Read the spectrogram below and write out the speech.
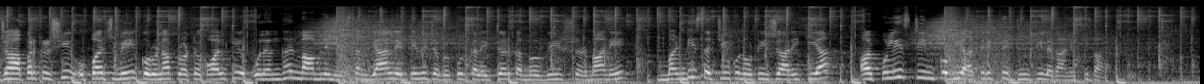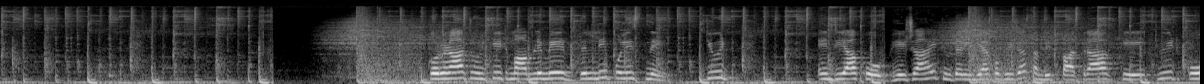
जहाँ पर कृषि उपज में कोरोना प्रोटोकॉल के उल्लंघन मामले में संज्ञान लेते हुए जबलपुर कलेक्टर कमलवीर शर्मा ने मंडी सचिव को नोटिस जारी किया और पुलिस टीम को भी अतिरिक्त ड्यूटी लगाने की बात। कोरोना टूलकिट मामले में दिल्ली पुलिस ने ट्वीट इंडिया को भेजा है। ट्विटर इंडिया को भेजा। संबित पात्रा के ट्वीट को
